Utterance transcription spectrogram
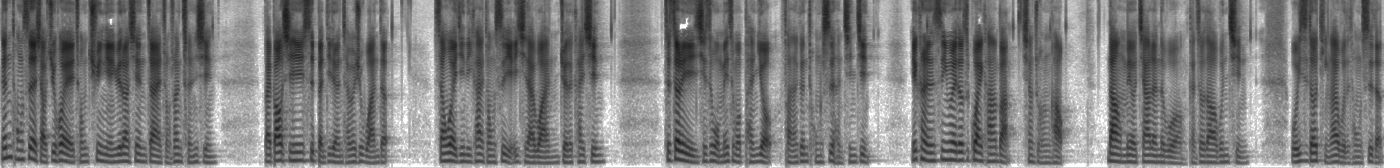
跟同事的小聚会，从去年约到现在，总算成型。”白包溪是本地人才会去玩的，三位已经离开的同事也一起来玩，觉得开心。在这里，其实我没什么朋友，反而跟同事很亲近，也可能是因为都是怪咖吧，相处很好，让没有家人的我感受到温情。我一直都挺爱我的同事的，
